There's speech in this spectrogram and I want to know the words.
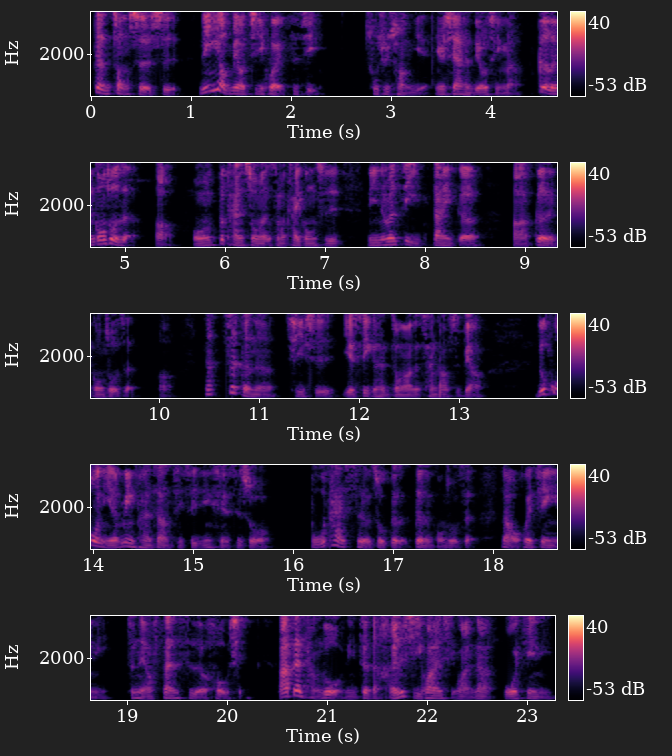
更重视的是，你有没有机会自己出去创业？因为现在很流行嘛，个人工作者啊，我们不谈什么什么开公司，你能不能自己当一个啊个人工作者啊？那这个呢，其实也是一个很重要的参考指标。如果你的命盘上其实已经显示说不太适合做个个人工作者，那我会建议你真的要三思而后行啊。但倘若你真的很喜欢很喜欢，那我会建议你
